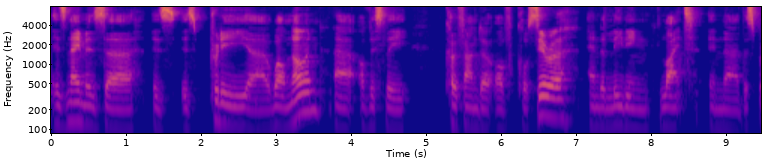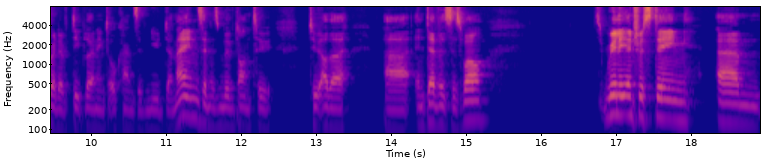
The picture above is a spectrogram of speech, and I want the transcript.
his name is uh, is is pretty uh, well known. Uh, obviously, co-founder of Coursera and a leading light in uh, the spread of deep learning to all kinds of new domains, and has moved on to to other uh, endeavors as well. It's really interesting um,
